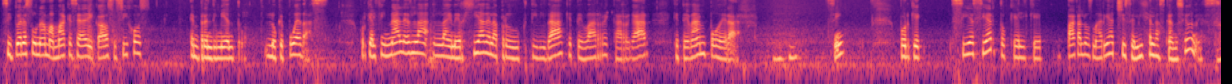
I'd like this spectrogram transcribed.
Si tú eres una mamá que se ha dedicado a sus hijos, emprendimiento, lo que puedas. Porque al final es la, la energía de la productividad que te va a recargar, que te va a empoderar. ¿Sí? Porque sí es cierto que el que paga los mariachis elige las canciones.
